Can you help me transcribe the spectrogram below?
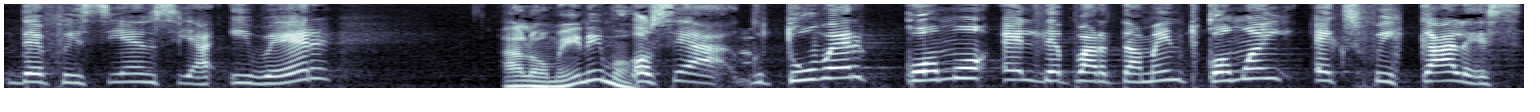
deficiencia y ver A lo mínimo. o sea, tú ver cómo el departamento, cómo hay exfiscales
